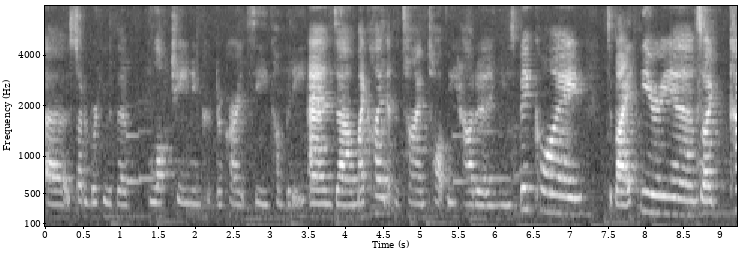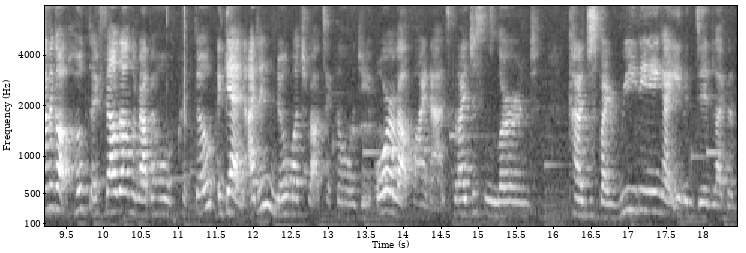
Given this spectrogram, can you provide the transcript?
uh, started working with a blockchain and cryptocurrency company. And um, my client at the time taught me how to use Bitcoin, to buy Ethereum. So I kind of got hooked. I fell down the rabbit hole of crypto. Again, I didn't know much about technology or about finance, but I just learned kind of just by reading. I even did like a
